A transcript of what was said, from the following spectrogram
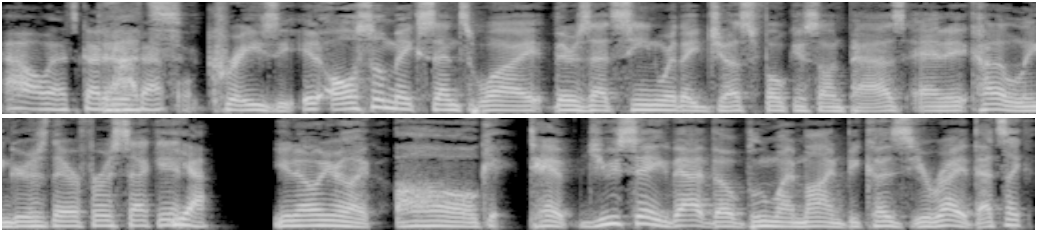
cow, that's got to be impactful. crazy. It also makes sense why there's that scene where they just focus on Paz and it kind of lingers there for a second. Yeah. You know, and you're like, oh, okay. Damn, you saying that though blew my mind because you're right. That's like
